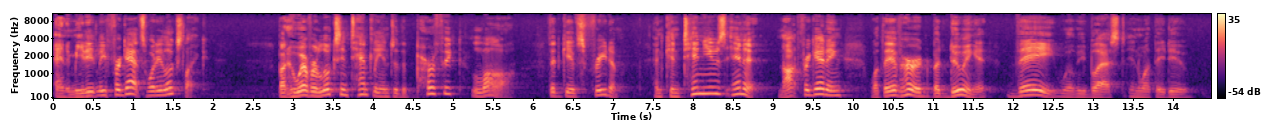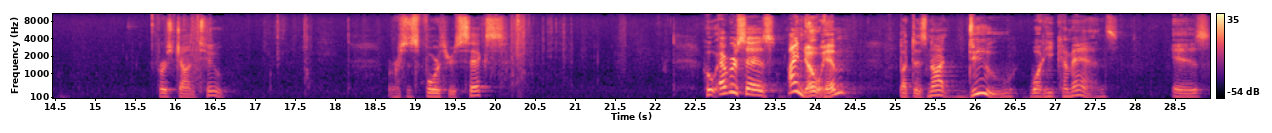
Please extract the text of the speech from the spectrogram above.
and immediately forgets what he looks like. But whoever looks intently into the perfect law, that gives freedom and continues in it, not forgetting what they have heard, but doing it, they will be blessed in what they do. 1 John 2, verses 4 through 6. Whoever says, I know him, but does not do what he commands, is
